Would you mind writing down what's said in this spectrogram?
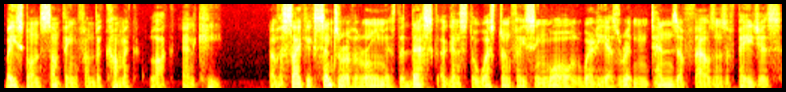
based on something from the comic Locke and Key. Now, the psychic center of the room is the desk against the western facing wall where he has written tens of thousands of pages.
